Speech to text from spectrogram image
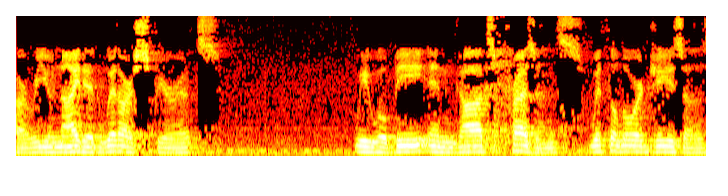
are reunited with our spirits. We will be in God's presence with the Lord Jesus,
